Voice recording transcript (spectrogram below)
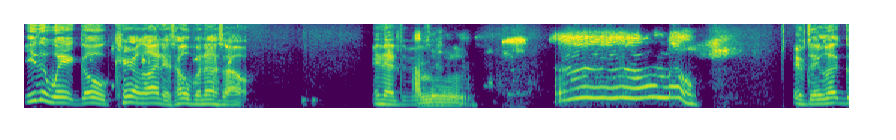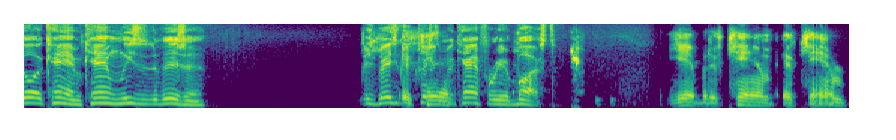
Either way it go, Carolina is helping us out in that division. I mean, uh, I don't know. If they let go of Cam, Cam leads the division. It's basically if Christian Cam, McCaffrey or bust. Yeah, but if Cam if Cam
